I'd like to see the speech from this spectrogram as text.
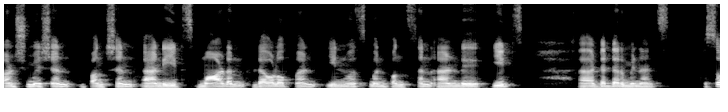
consumption function and its modern development investment function and its determinants so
